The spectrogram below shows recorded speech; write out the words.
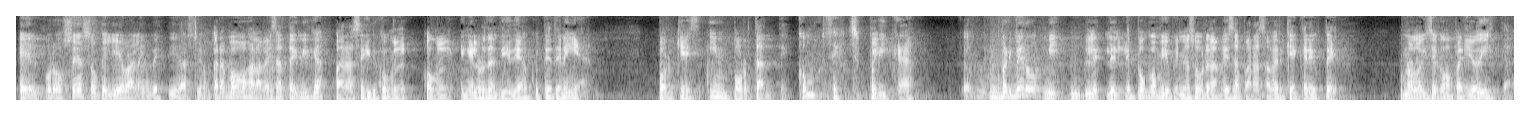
el proceso que lleva la investigación. Ahora vamos a la mesa técnica para seguir con en el orden de ideas que usted tenía, porque es importante. ¿Cómo se explica Primero, le, pongo mi opinión sobre la mesa para saber qué cree usted. Uno lo dice como periodista.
